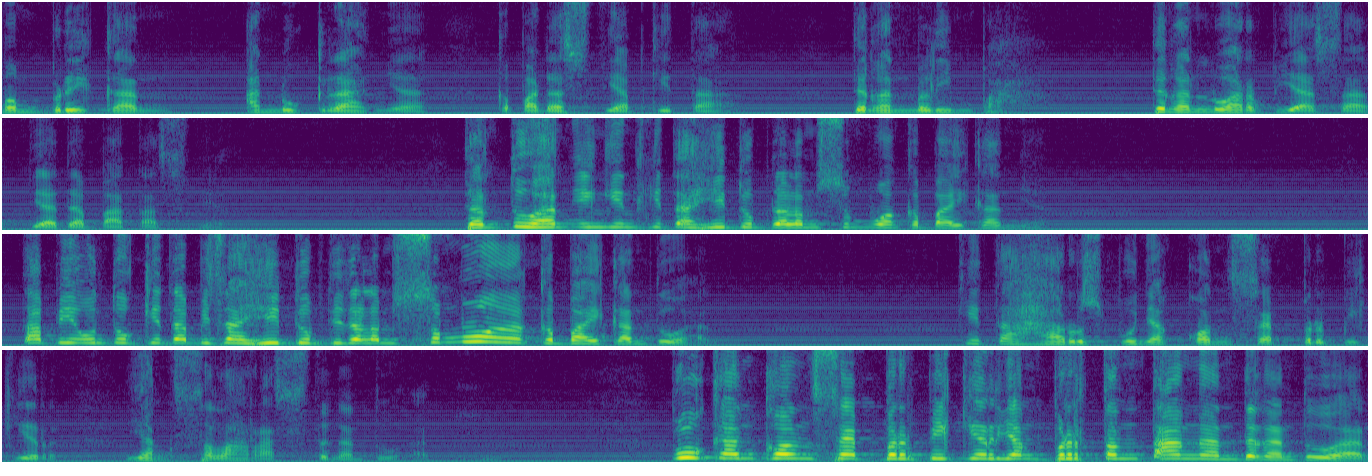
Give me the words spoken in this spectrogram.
memberikan anugerahnya kepada setiap kita dengan melimpah, dengan luar biasa, tiada batasnya. Dan Tuhan ingin kita hidup dalam semua kebaikannya. Tapi untuk kita bisa hidup di dalam semua kebaikan Tuhan, kita harus punya konsep berpikir yang selaras dengan Tuhan. Bukan konsep berpikir yang bertentangan dengan Tuhan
